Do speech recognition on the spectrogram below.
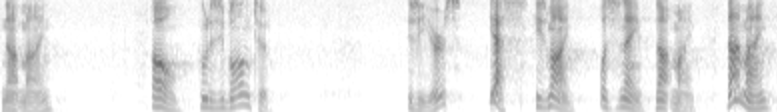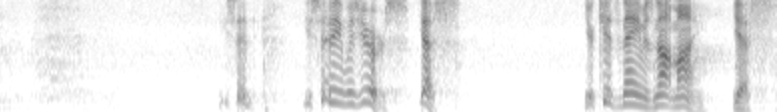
Not mine. Oh, who does he belong to? Is he yours? Yes, he's mine. What's his name? Not mine. Not mine. You said you said he was yours. Yes. Your kid's name is not mine. Yes.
